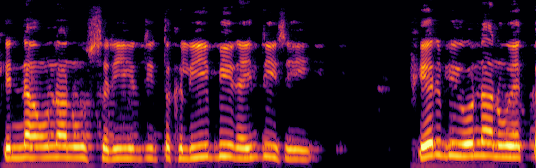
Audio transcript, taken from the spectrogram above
ਕਿੰਨਾ ਉਹਨਾਂ ਨੂੰ ਸਰੀਰ ਦੀ ਤਕਲੀਫ ਵੀ ਰਹਿੰਦੀ ਸੀ, ਫਿਰ ਵੀ ਉਹਨਾਂ ਨੂੰ ਇੱਕ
